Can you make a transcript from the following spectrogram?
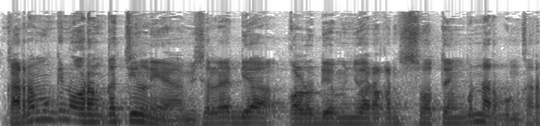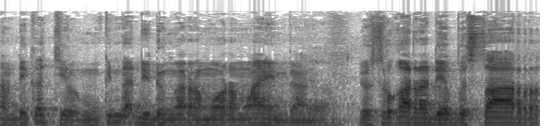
karena mungkin orang kecil nih ya misalnya dia kalau dia menyuarakan sesuatu yang benar pun karena dia kecil mungkin nggak didengar sama orang lain kan. Justru karena dia besar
